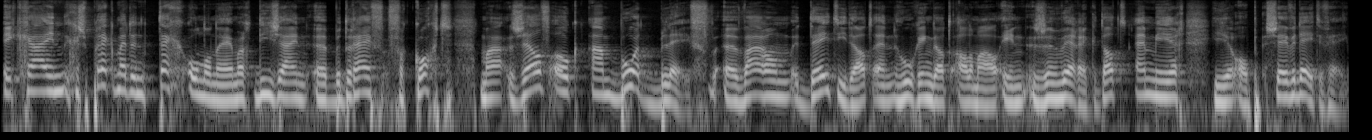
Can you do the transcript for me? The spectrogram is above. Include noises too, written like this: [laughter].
Ik ga in gesprek met een tech-ondernemer die zijn uh, bedrijf verkocht, maar zelf ook aan boord bleef. Uh, waarom deed hij dat en hoe ging dat allemaal in zijn werk? Dat en meer hier op CVD-TV.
